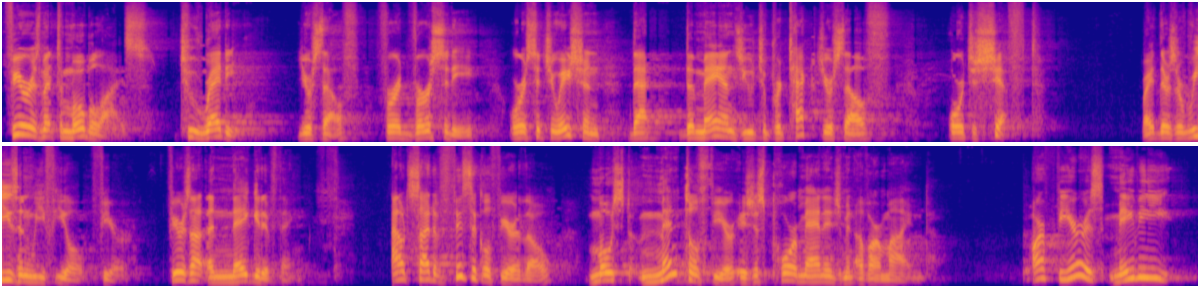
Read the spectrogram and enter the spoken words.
Fear is meant to mobilize to ready yourself for adversity or a situation that demands you to protect yourself or to shift. Right? There's a reason we feel fear. Fear is not a negative thing. Outside of physical fear, though, most mental fear is just poor management of our mind. Our fear is maybe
